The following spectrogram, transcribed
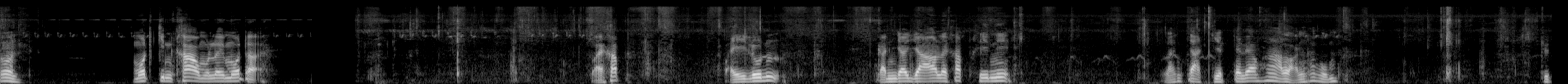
นนมดกินข้าวหมดเลยมดอะ ไปครับ ไปลุ้น กันยาวๆเลยครับทีนี้ หลังจากเก็บไปแล้วห้าหลังครับผม จุด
